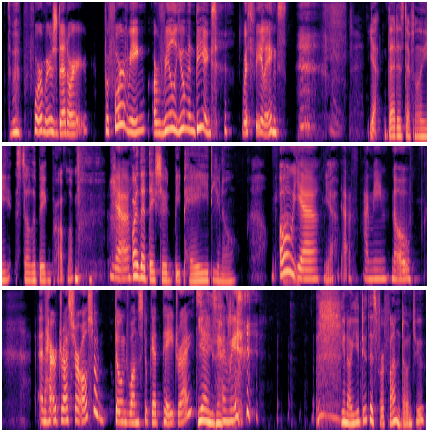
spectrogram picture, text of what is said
the performers that are performing are real human beings with feelings. Yeah, that is definitely still a big problem. Yeah. or that they should be paid, you know. Oh Um, yeah. Yeah. Yeah. I mean, no. And hairdresser also don't want to get paid, right? Yeah, exactly. I mean, you know, you do this for fun, don't you?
